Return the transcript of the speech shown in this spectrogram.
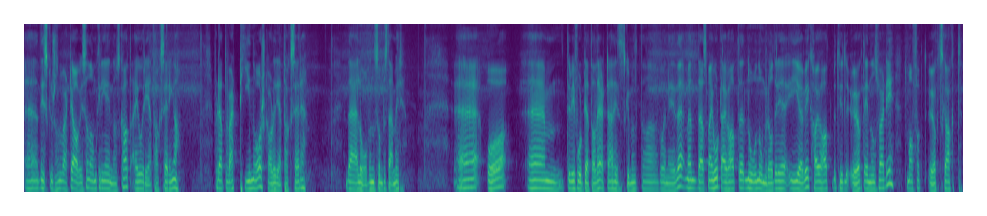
eh, diskusjonen som har vært i avisene omkring eiendomsskatt, er jo retakseringa. Fordi at hvert tiende år skal du retaksere. Det er loven som bestemmer. Eh, og eh, det blir fort detaljert, det er litt skummelt å gå inn i det. Men det som er gjort, er jo at noen områder i Gjøvik har jo hatt betydelig økt eiendomsverdi. De har fått økt skatt.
